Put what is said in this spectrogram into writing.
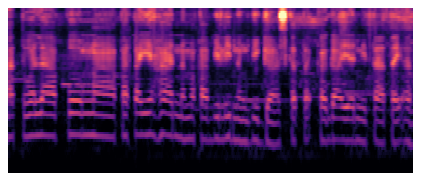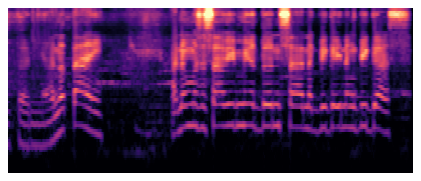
at wala pong ah, kakayahan na makabili ng bigas kagaya ni Tatay Antonio. Ano tay? Ano masasabi mo doon sa nagbigay ng bigas?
